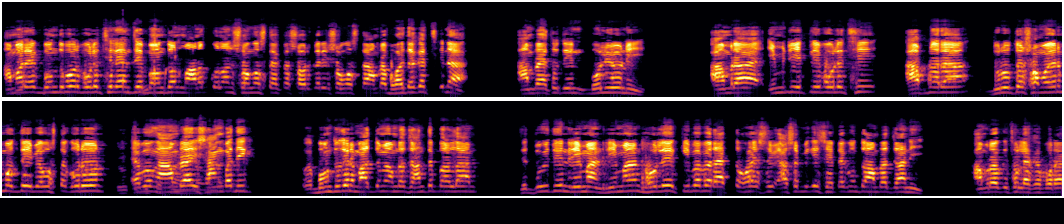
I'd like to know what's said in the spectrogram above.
আমার এক বন্ধুবর বলেছিলেন যে বন্ধন মানব কল্যাণ সংস্থা একটা সরকারি সংস্থা আমরা ভয় দেখাচ্ছি না। আমরা এতদিন বলিও নি। আমরা ইমিডিয়েটলি বলেছি আপনারা দ্রুত সময়ের মধ্যে এই ব্যবস্থা করুন এবং আমরা এই সাংবাদিক বন্ধুদের মাধ্যমে আমরা জানতে পারলাম যে দুই দিন রিমান্ড রিমান্ড হলে কীভাবে রাখতে হয় আসামিকে সেটা কিন্তু আমরা জানি। আমরাও কিছু লেখাপড়া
